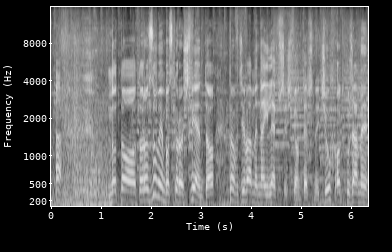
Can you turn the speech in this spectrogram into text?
No to, to rozumiem, bo skoro święto, to wdziewamy najlepszy świąteczny ciuch, odkurzamy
